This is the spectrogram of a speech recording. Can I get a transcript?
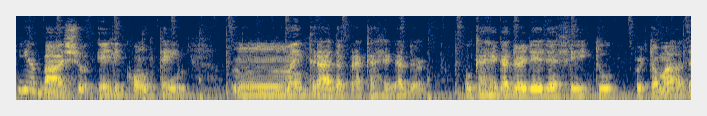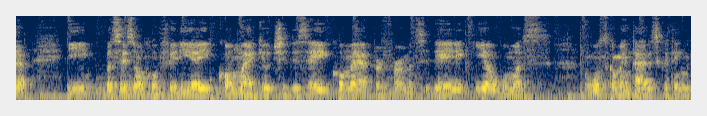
E abaixo ele contém uma entrada para carregador. O carregador dele é feito por tomada e vocês vão conferir aí como é que eu utilizei, como é a performance dele e algumas alguns comentários que eu tenho.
